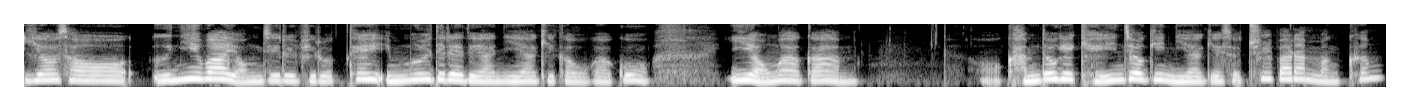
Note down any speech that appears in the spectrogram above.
이어서 은희와 영지를 비롯해 인물들에 대한 이야기가 오가고 이 영화가 어, 감독의 개인적인 이야기에서 출발한 만큼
